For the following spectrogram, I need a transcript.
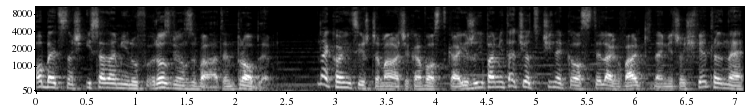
Obecność Isalamirów rozwiązywała ten problem. Na koniec jeszcze mała ciekawostka. Jeżeli pamiętacie odcinek o stylach walki na miecze świetlne,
